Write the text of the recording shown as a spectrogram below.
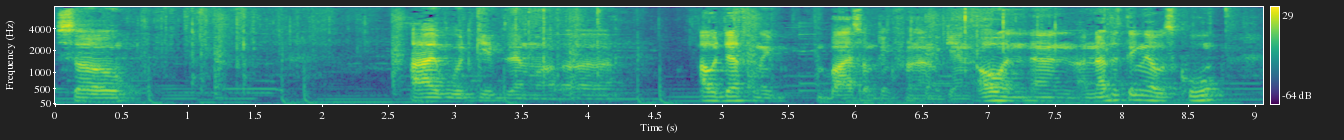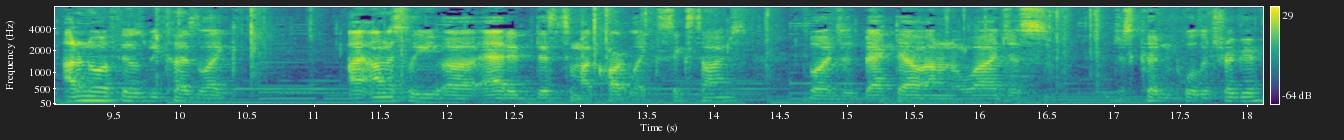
So I would give them a, a I would definitely buy something from them again. Oh, and, and, another thing that was cool, I don't know if it was because like I honestly uh, added this to my cart like six times, but just backed out. I don't know why. Just just couldn't pull the trigger.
